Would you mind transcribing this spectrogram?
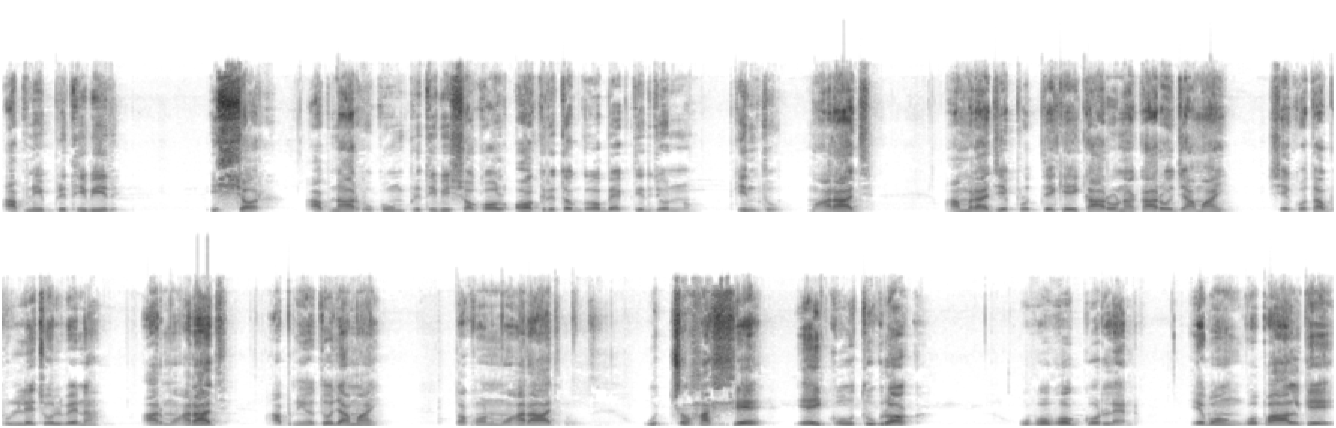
আপনি পৃথিবীর ঈশ্বর। আপনার হুকুম পৃথিবীর সকল অকৃতজ্ঞ ব্যক্তির জন্য। কিন্তু, মহারাজ, আমরা যে প্রত্যেকেই কারও না কারও জামাই, সে কথা ভুললে চলবে না। আর মহারাজ, আপনিও তো জামাই। তখন মহারাজ, উচ্চ হাস্যে এই কৌতুকরক উপভোগ করলেন এবং গোপালকে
